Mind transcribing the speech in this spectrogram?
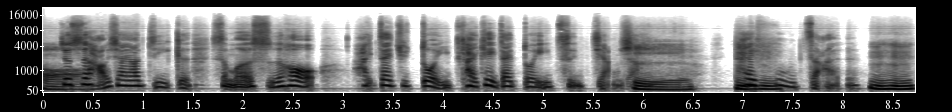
哦，就是好像要几个什么时候还再去对，还可以再对一次奖。”是太复杂了。嗯哼，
